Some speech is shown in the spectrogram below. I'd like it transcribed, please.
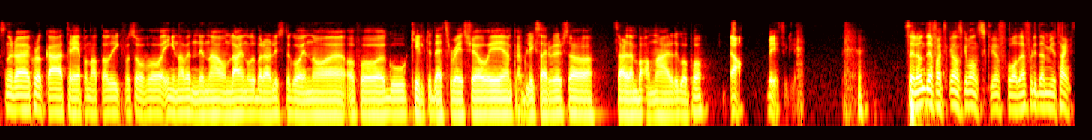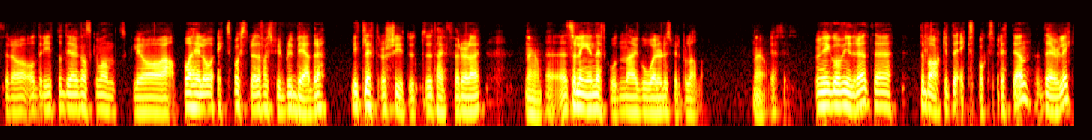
Så når det er klokka er tre på natta og du ikke får sove, og ingen av vennene dine er online, og du bare har lyst til å gå inn og, og få god kill to death ratio i en public server, så, så er det den banen her du går på? Ja, basically. Selv om det er faktisk ganske vanskelig å få det, fordi det er mye tankser og, og drit. Og de er ganske vanskelig å ja, På Halo Xbox tror jeg det faktisk vil bli bedre. Litt lettere å skyte ut tanksfører der. Ja. Eh, Så lenge nettkoden er god, eller du spiller på landa. Ja. Yes, yes. Men vi går videre til, tilbake til Xbox-brettet igjen. Derelict.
